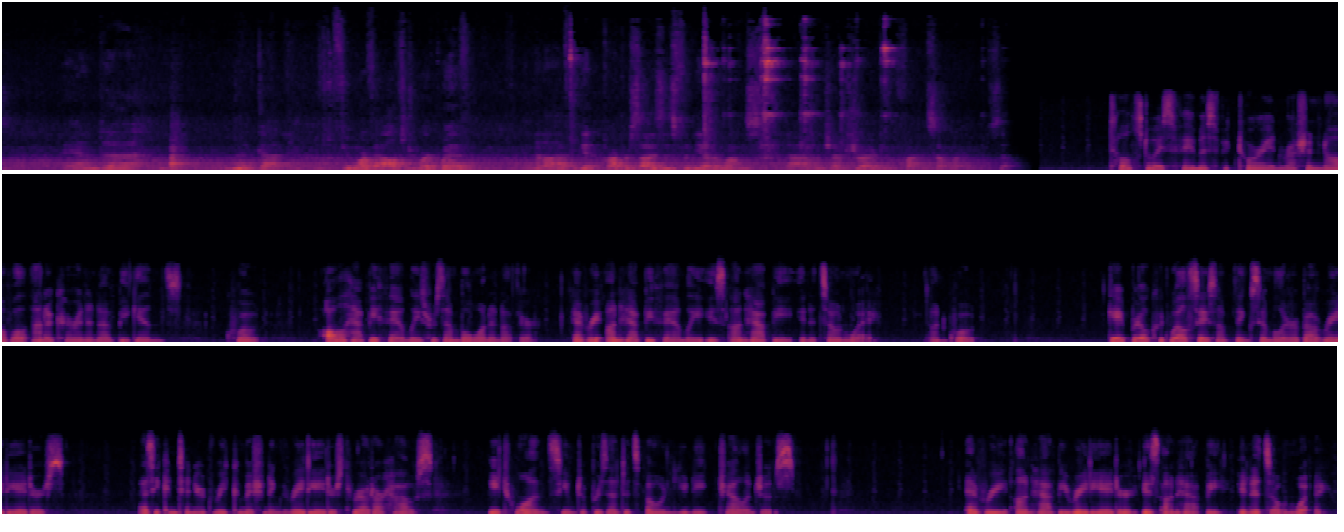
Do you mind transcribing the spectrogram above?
and uh, I've got a few more valves to work with, and then I'll have to get proper sizes for the other ones, uh, which I'm sure I can find somewhere. Tolstoy's famous Victorian Russian novel Anna Karenina begins, All happy families resemble one another. Every unhappy family is unhappy in its own way. Gabriel could well say something similar about radiators. As he continued recommissioning the radiators throughout our house, each one seemed to present its own unique challenges. Every unhappy radiator is unhappy in its own way.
